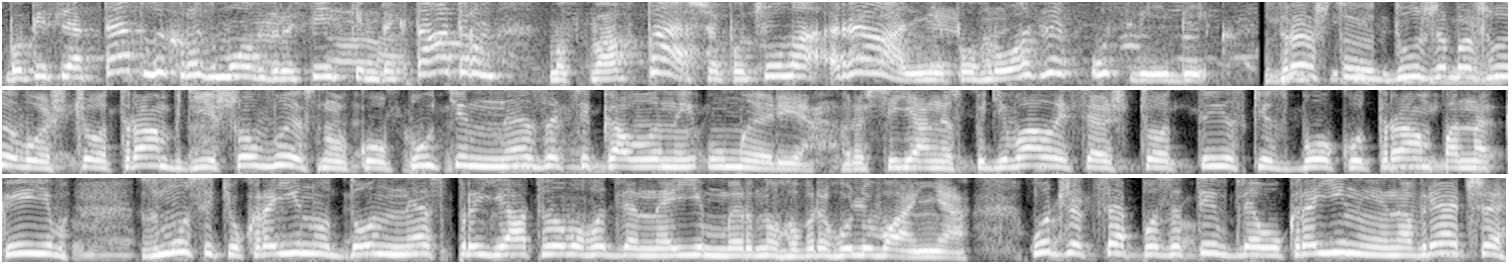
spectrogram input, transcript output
Бо після теплих розмов з російським диктатором Москва вперше почула реальні погрози у свій бік. Зрештою, дуже важливо, що Трамп дійшов висновку. Путін не зацікавлений у мирі. Росіяни сподівалися, що тиск із боку Трампа на Київ змусить Україну до несприятливого для неї мирного врегулювання. Отже, це позитив для України, і навряд чи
